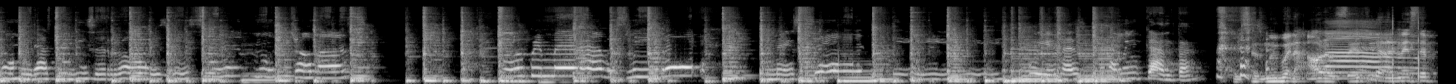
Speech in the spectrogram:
No miraste mis errores, hice mucho más. Uy, esa, esa me encanta. Esa es muy buena. Ahora, ustedes dirán en este,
